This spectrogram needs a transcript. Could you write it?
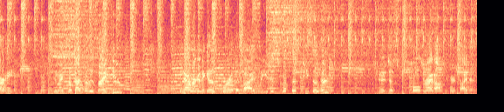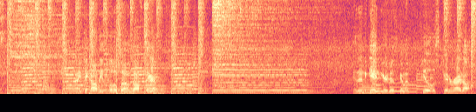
Alright, then I set that to the side too. And now we're going to go for the thigh. So you just flip this piece over and it just pulls right off, your thigh does. And I take all these little bones off there. And then again, you're just going to peel the skin right off.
